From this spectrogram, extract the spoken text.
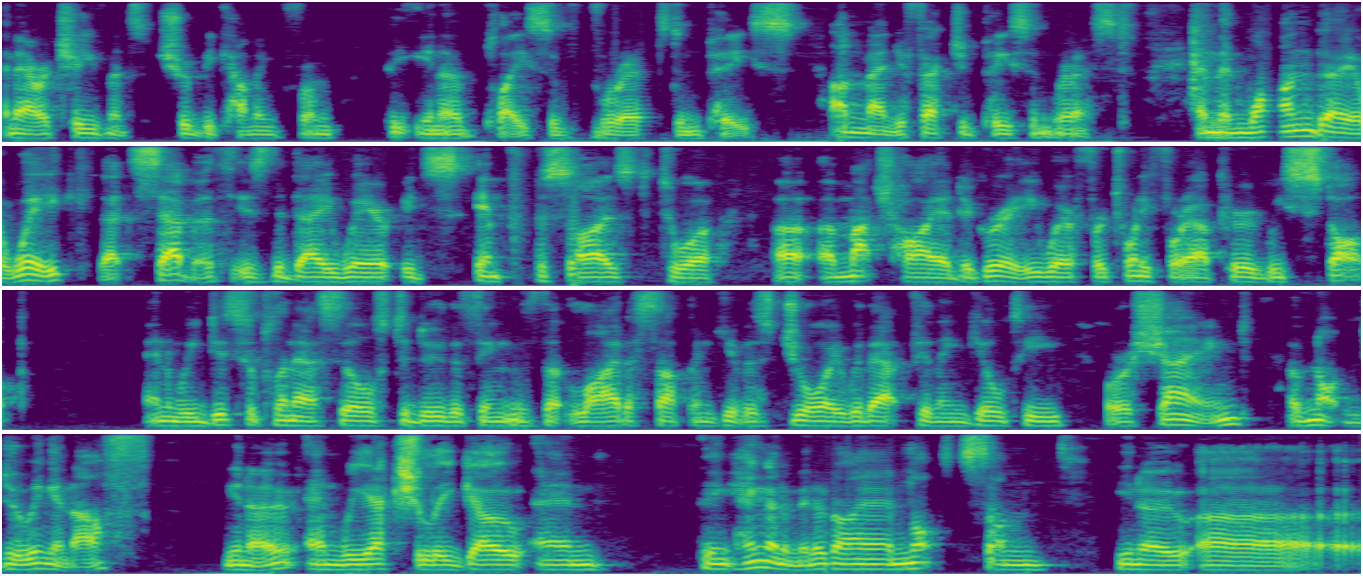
and our achievements should be coming from the inner place of rest and peace, unmanufactured peace and rest. And then one day a week, that Sabbath is the day where it's emphasized to a, a, a much higher degree, where for a 24 hour period we stop and we discipline ourselves to do the things that light us up and give us joy without feeling guilty or ashamed of not doing enough, you know, and we actually go and think, hang on a minute, I am not some, you know, uh,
